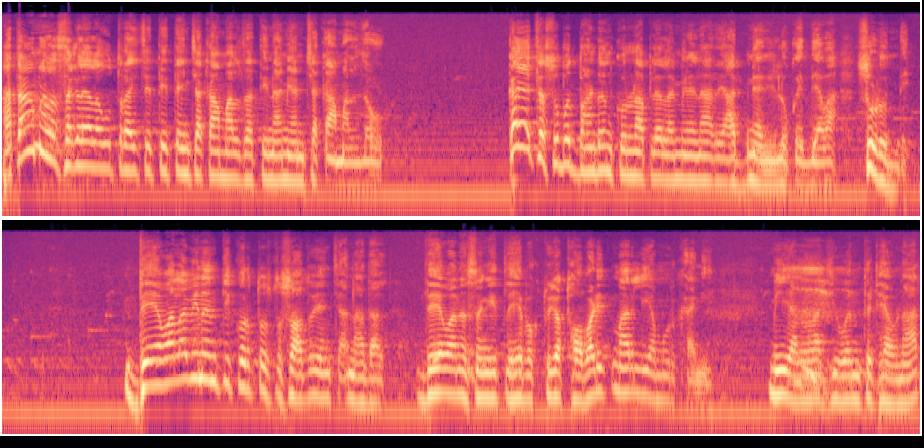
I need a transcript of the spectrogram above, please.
आता आम्हाला सगळ्याला उतरायचे ते त्यांच्या कामाला जातील आम्ही आमच्या कामाला जाऊ. काय याच्यासोबत भांडण करून आपल्याला मिळणारे अज्ञानी लोक देवा सोडून दे. देवाला विनंती करतोस तो साधू यांच्या नादाला देवानं सांगितलं हे बघ तुझ्या थोबाडीत मारली या मूर्खानी. मी यांना जिवंत ठेवणार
